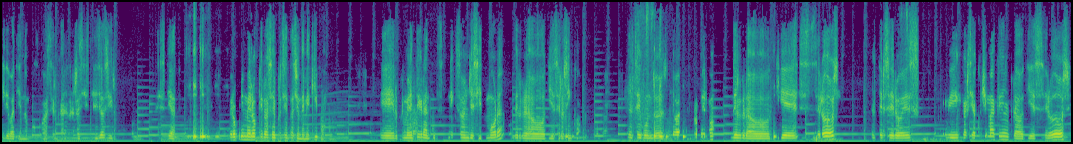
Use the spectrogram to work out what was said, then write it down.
y debatiendo un poco acerca de las resistencias y resistencias. Pero primero quiero hacer presentación de mi equipo. El primer integrante es Nixon Yesid Mora, del grado 1005. El segundo es Sebastián Romero, del grado 1002. El tercero es Kevin García Cuchimaque, del grado 1002.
